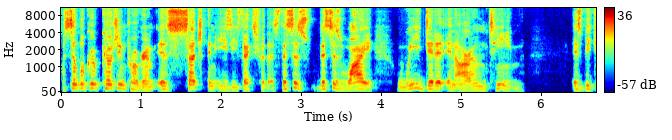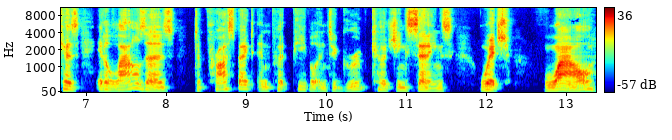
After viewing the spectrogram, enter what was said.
A simple group coaching program is such an easy fix for this. This is this is why we did it in our own team is because it allows us to prospect and put people into group coaching settings which wow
